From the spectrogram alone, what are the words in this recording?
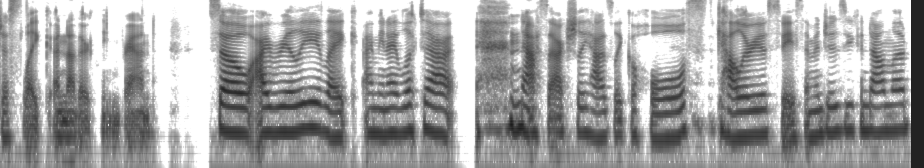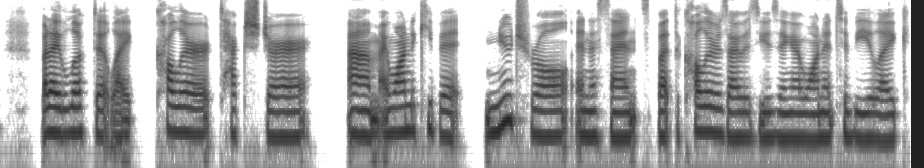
just like another clean brand. So I really like, I mean, I looked at NASA actually has like a whole gallery of space images you can download, but I looked at like color, texture. Um, I wanted to keep it neutral in a sense, but the colors I was using, I wanted to be like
